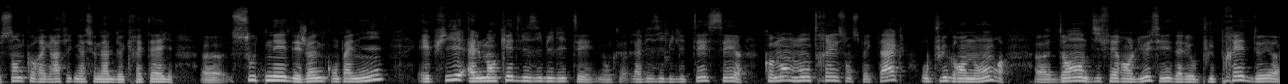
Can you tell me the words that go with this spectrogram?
Centre chorégraphique national de Créteil soutenait des jeunes compagnies et puis elle manquait de visibilité. Donc la visibilité, c'est euh, comment montrer son spectacle au plus grand nombre euh, dans différents lieux, essayer d'aller au plus près euh,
